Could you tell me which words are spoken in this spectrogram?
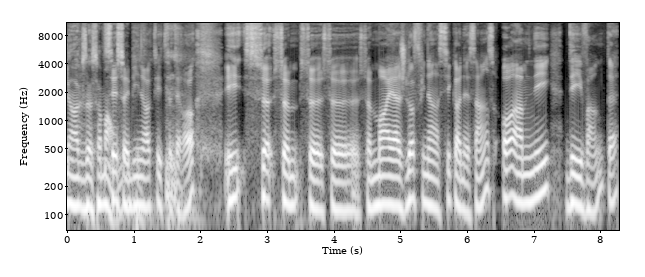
Binox de ce monde. C'est ça, Binox, etc. Et ce, ce, ce, ce, ce maillage-là financier connaissance a amené des ventes. hein,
